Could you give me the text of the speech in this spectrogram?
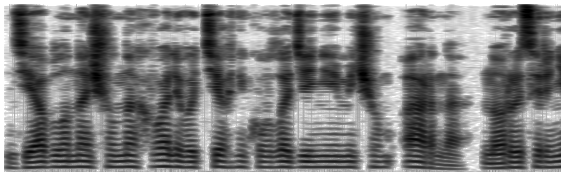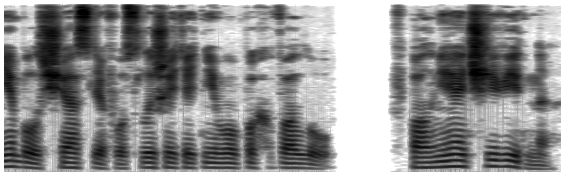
Диабло начал нахваливать технику владения мечом Арна, но рыцарь не был счастлив услышать от него похвалу. Вполне очевидно,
